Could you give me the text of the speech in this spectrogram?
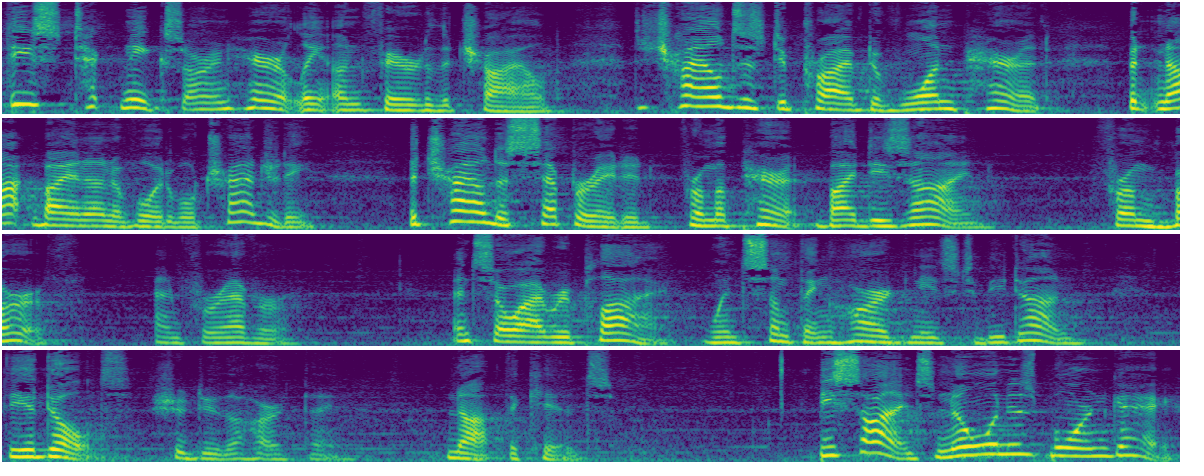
these techniques are inherently unfair to the child. The child is deprived of one parent, but not by an unavoidable tragedy. The child is separated from a parent by design, from birth, and forever. And so I reply when something hard needs to be done, the adults should do the hard thing, not the kids. Besides, no one is born gay.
